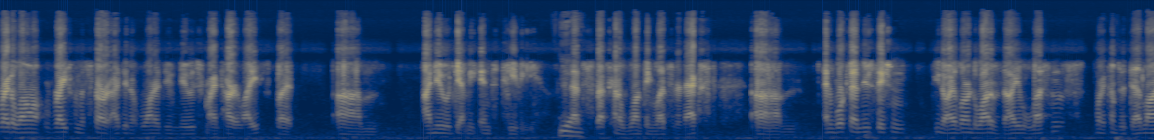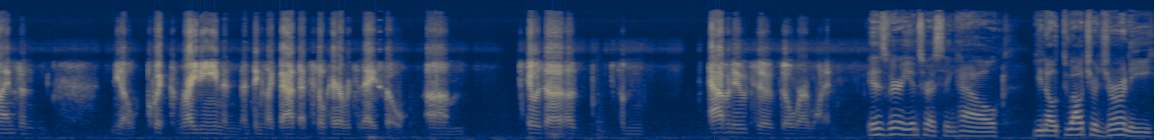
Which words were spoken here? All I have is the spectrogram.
right along, right from the start, I didn't want to do news for my entire life, but um, I knew it would get me into TV. And that's that's kind of one thing led to the next. Um, and working at a news station, you know, I learned a lot of valuable lessons when it comes to deadlines and you know, quick writing and, and things like that that still carry over today. So um, it was a, a, a avenue to go where I wanted. It is very interesting how, you know, throughout your journey,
